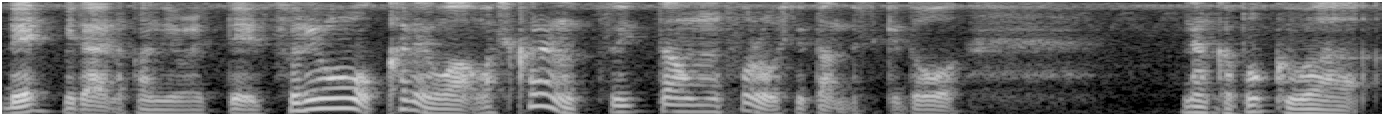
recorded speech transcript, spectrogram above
で？みたいな感じで言われて、それを彼は、私彼のツイッターもフォローしてたんですけど、なんか僕は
